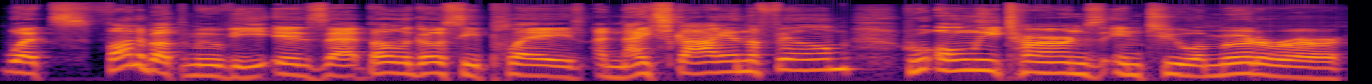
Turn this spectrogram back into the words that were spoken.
what's fun about the movie is that Bela Lugosi plays a nice guy in the film who only turns into a murderer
